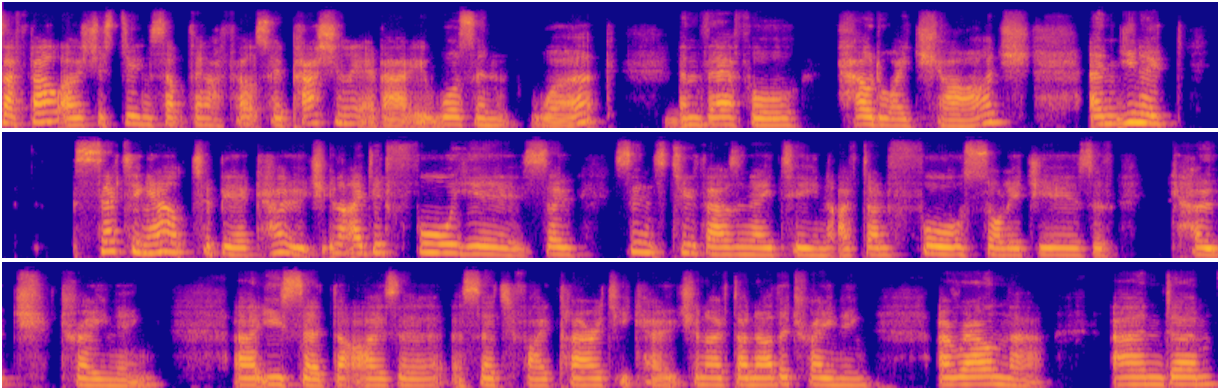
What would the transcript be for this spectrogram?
I felt I was just doing something I felt so passionately about. It wasn't work, mm. and therefore, how do I charge? And you know, setting out to be a coach, you know, I did four years. So since 2018, I've done four solid years of coach training. Uh, you said that I was a, a, certified clarity coach, and I've done other training around that. And um,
